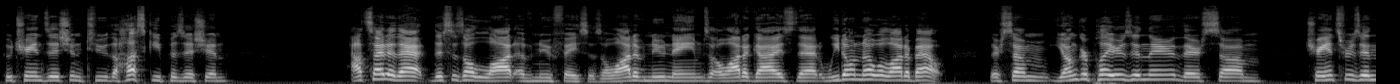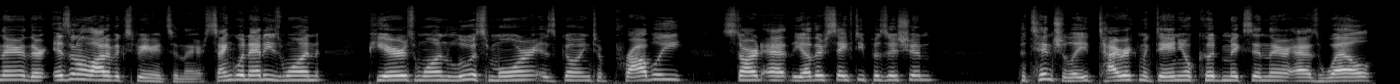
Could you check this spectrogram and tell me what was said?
who transitioned to the Husky position outside of that, this is a lot of new faces, a lot of new names, a lot of guys that we don't know a lot about. There's some younger players in there, there's some transfers in there. There isn't a lot of experience in there. Sanguinetti's one, Pierre's one, Lewis Moore is going to probably start at the other safety position. Potentially, Tyrik McDaniel could mix in there as well.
